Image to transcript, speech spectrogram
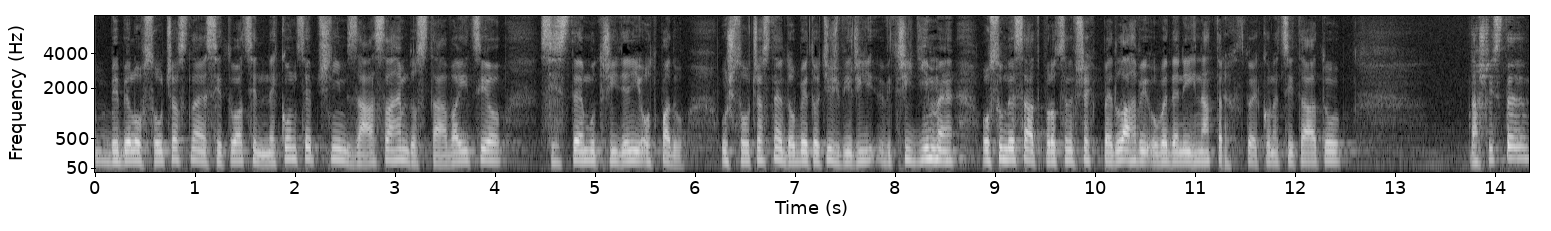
by bylo v současné situaci nekoncepčním zásahem do stávajícího systému třídění odpadu. Už v současné době totiž vytřídíme 80% všech pedlahví uvedených na trh. To je konec citátu. Našli jste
